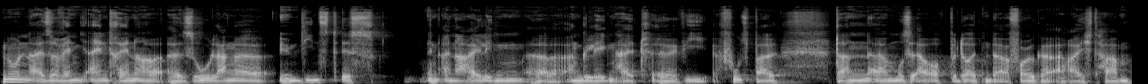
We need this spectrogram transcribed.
Nun, also wenn ein Trainer äh, so lange im Dienst ist in einer heiligen äh, Angelegenheit äh, wie Fußball, dann äh, muss er auch bedeutende Erfolge erreicht haben.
